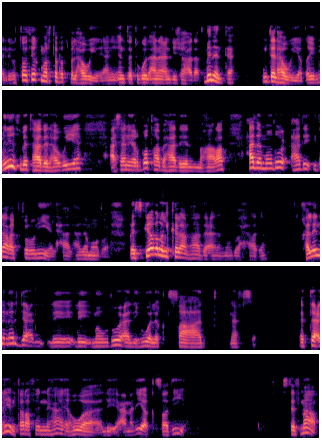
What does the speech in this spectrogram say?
التوثيق مرتبط بالهوية يعني أنت تقول أنا عندي شهادات من أنت؟ أنت الهوية. طيب من يثبت هذه الهوية عشان يربطها بهذه المهارات؟ هذا موضوع هذه إدارة إلكترونية الحال هذا موضوع. بس قبل الكلام هذا عن الموضوع هذا خلينا نرجع لموضوع اللي هو الاقتصاد نفسه. التعليم ترى في النهاية هو عمليه اقتصادية. استثمار.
